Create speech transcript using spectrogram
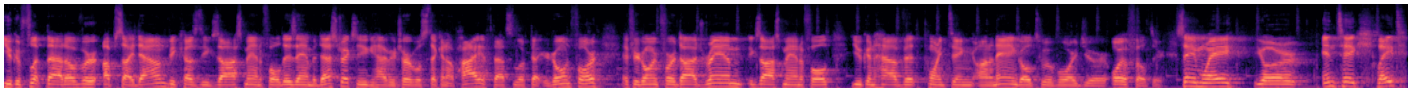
you can flip that over upside down because the exhaust manifold is ambidextrous and you can have your turbo sticking up high if that's the look that you're going for. If you're going for a Dodge Ram exhaust manifold, you can have it pointing on an angle to avoid your oil filter. Same way, your intake plate,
